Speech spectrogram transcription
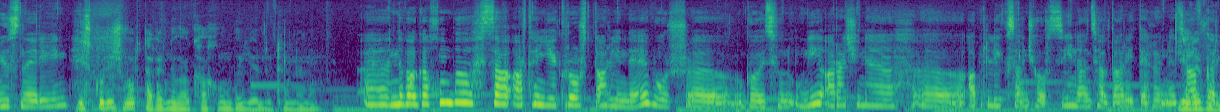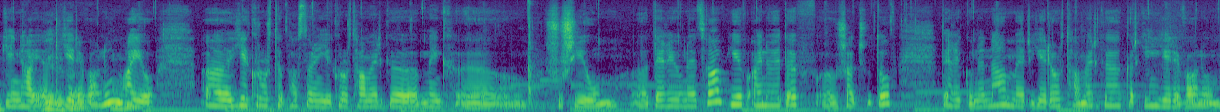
մյուսներին իսկ ուրիշ որտեղ է նվագախումբը ելույթ ունենում? Նվագախումբը սա արդեն երկրորդ տարին է, որ գոյություն ունի։ Առաջինը ապրիլի 24-ին անցյալ տարի տեղի ունեցավ կրկին Երևանում, այո երկրորդը փաստորեն երկրորդ համերգը մենք Շուշիում տեղի ունեցավ եւ այնուհետեւ շատ շուտով տեղի կունենա մեր երրորդ համերգը կրկին Երևանում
